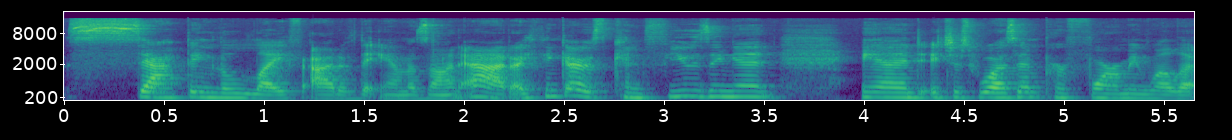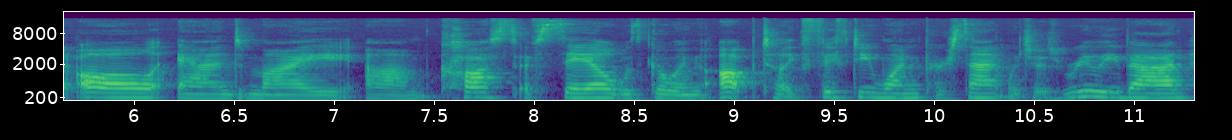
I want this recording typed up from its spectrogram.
sapping the life out of the Amazon ad. I think I was confusing it and it just wasn't performing well at all. And my um, cost of sale was going up to like 51%, which is really bad.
